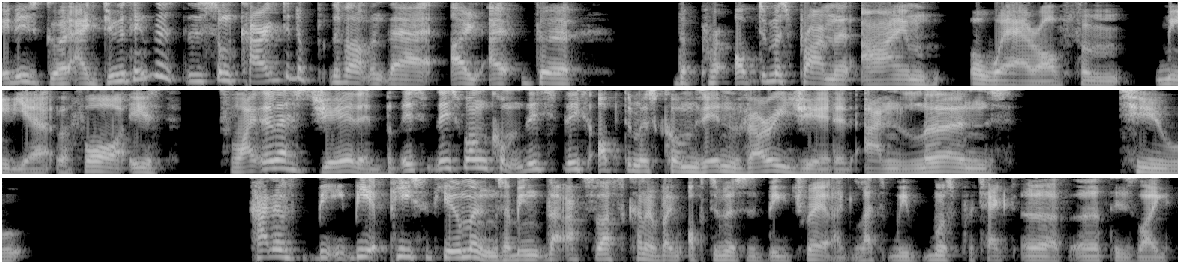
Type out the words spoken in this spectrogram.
it is good. I do think there's there's some character de- development there. I, I the the Optimus Prime that I'm aware of from media before is slightly less jaded, but this this one come this this Optimus comes in very jaded and learns to kind of be, be at peace with humans. I mean, that's that's kind of like Optimus's big trait. Like, let we must protect Earth. Earth is like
